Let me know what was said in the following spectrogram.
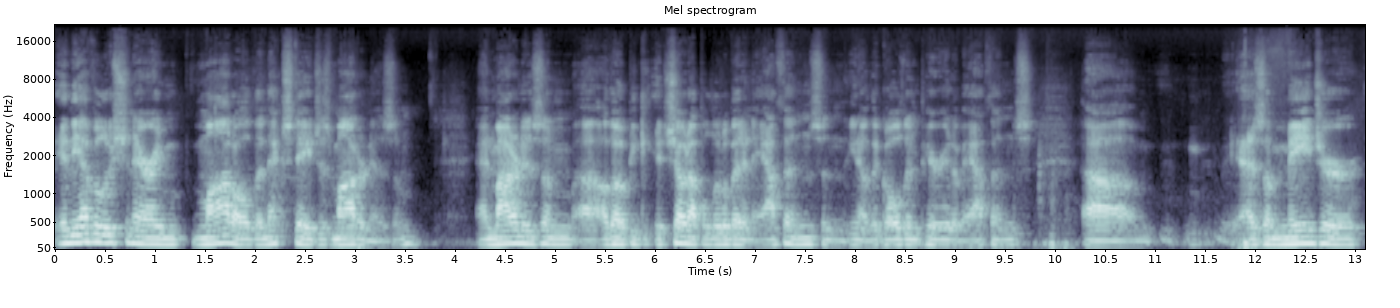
in the evolutionary model, the next stage is modernism. And modernism, uh, although it, showed up a little bit in Athens and you know the golden period of Athens, um, as a major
